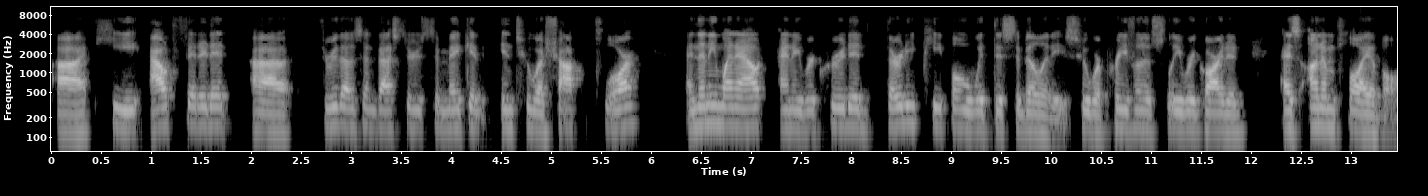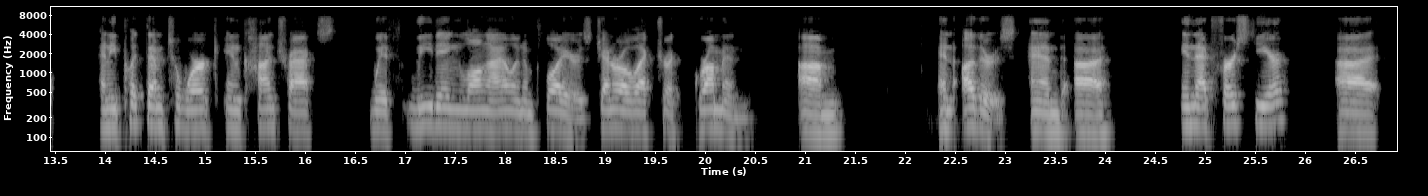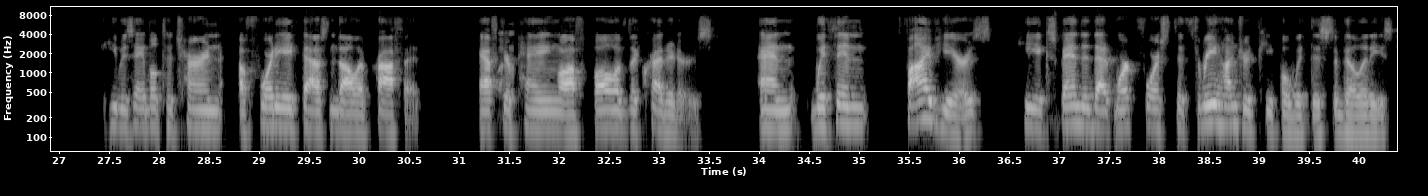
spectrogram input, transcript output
Uh, he outfitted it uh, through those investors to make it into a shop floor. And then he went out and he recruited 30 people with disabilities who were previously regarded as unemployable. And he put them to work in contracts with leading Long Island employers, General Electric, Grumman, um, and others. And uh, in that first year, uh, he was able to turn a $48,000 profit after paying off all of the creditors. And within five years, he expanded that workforce to 300 people with disabilities,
